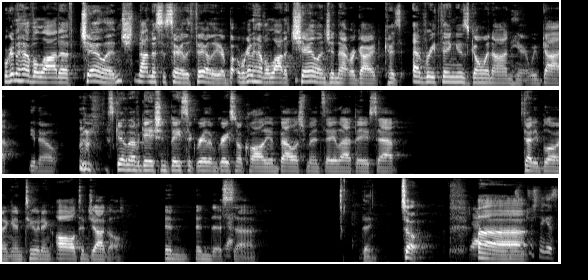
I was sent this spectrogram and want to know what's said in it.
we're going to have a lot of challenge, not necessarily failure, but we're going to have a lot of challenge in that regard because everything is going on here. We've got, you know, scale navigation, basic rhythm, grace note quality, embellishments, ALAP, ASAP, steady blowing, and tuning all to juggle in in this yeah. uh, thing. So, yeah. uh, what's interesting is,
